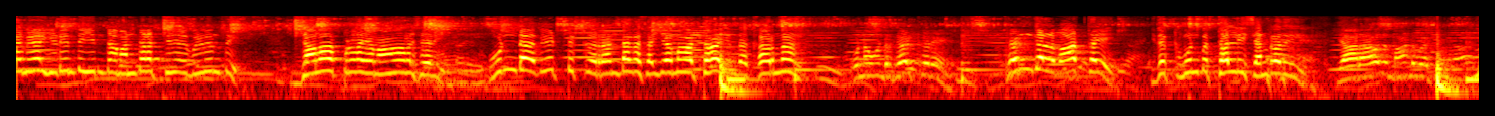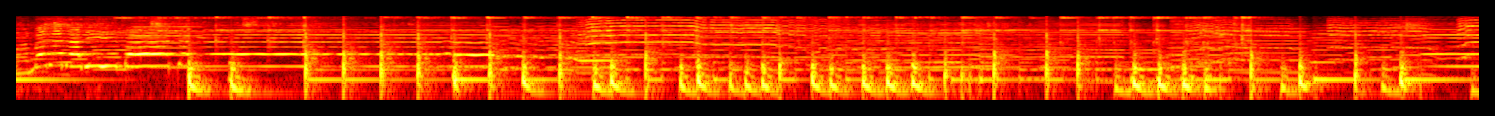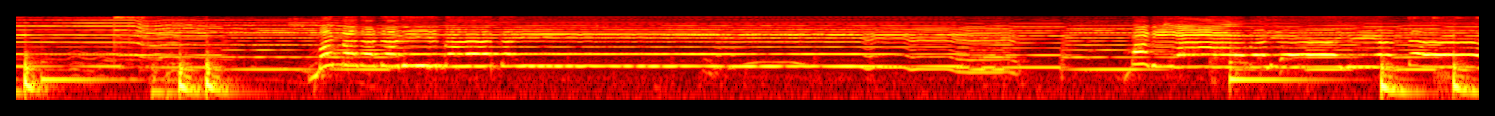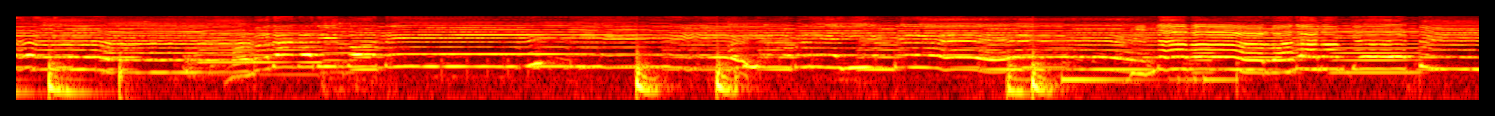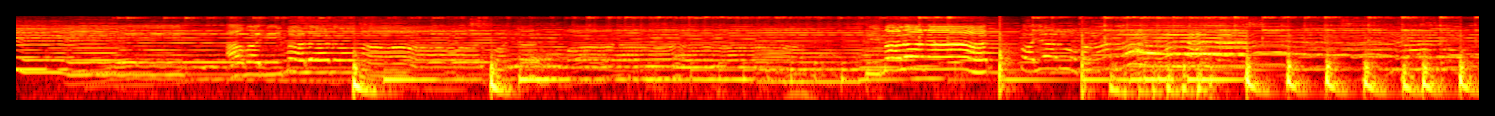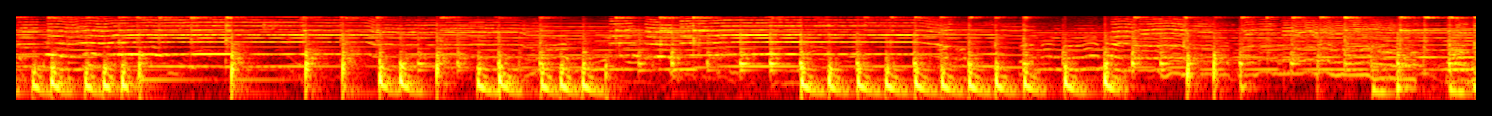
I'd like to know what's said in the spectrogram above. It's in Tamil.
அண்டமே இடிந்து இந்த மண்டலத்திலே விழுந்து ஜல பிரளயமானாலும் சரி உண்ட வீட்டுக்கு ரெண்டக செய்ய மாட்டா இந்த கர்ணன். உன்னை ஒன்று கேட்கிறேன். பெண்கள் வார்த்தை இதற்கு முன்பு தள்ளி சென்றது யாராவது மாண்டு no, no.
